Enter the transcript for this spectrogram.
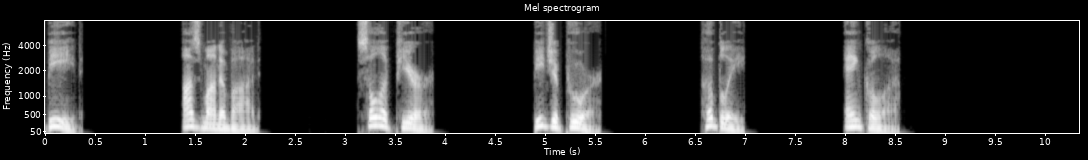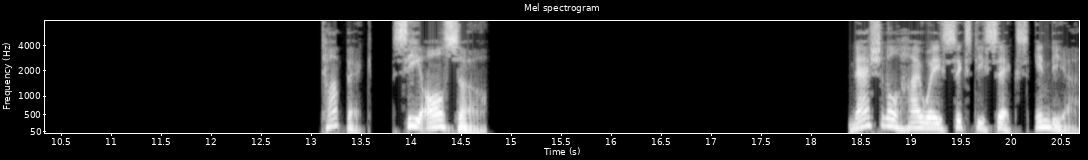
Beed Osmanabad Solapur Bijapur Hubli Ankola See also National Highway 66 India.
